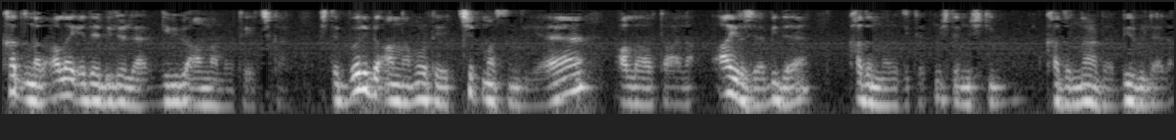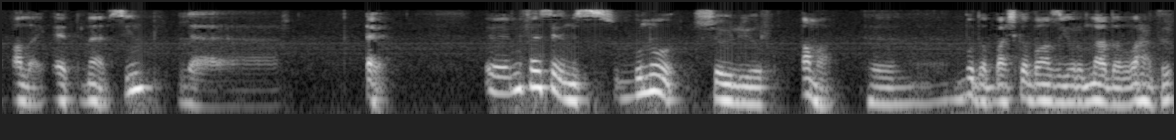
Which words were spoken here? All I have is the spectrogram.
kadınlar alay edebilirler gibi bir anlam ortaya çıkar. İşte böyle bir anlam ortaya çıkmasın diye Allahu Teala ayrıca bir de kadınları zikretmiş. Demiş ki kadınlar da birbirleriyle alay etmesinler. Evet. E, müfessirimiz bunu söylüyor ama e, bu da başka bazı yorumlar da vardır.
